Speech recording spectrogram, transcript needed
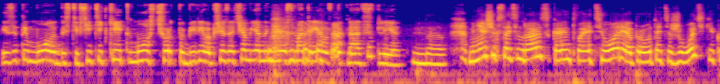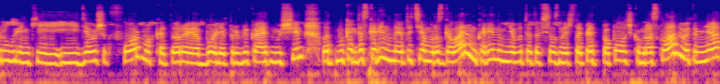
из этой молодости, все эти Кейт Мосс, черт побери, вообще зачем я на нее смотрела в 15 лет? Да. Мне еще, кстати, нравится, Карин, твоя теория про вот эти животики кругленькие и девушек в формах, которые более привлекают мужчин. Вот мы когда с Кариной на эту тему разговариваем, Карина мне вот это все, значит, опять по полочкам раскладывает, и меня,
